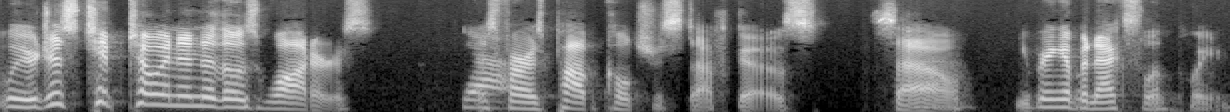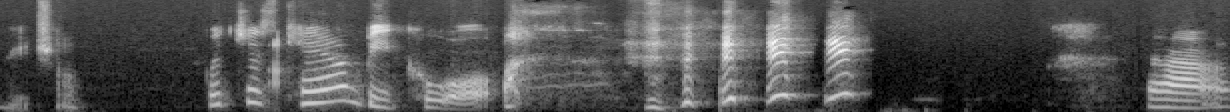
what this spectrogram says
we were just tiptoeing into those waters yeah. as far as pop culture stuff goes. So you bring up an excellent point, Rachel. witches can be cool. yeah,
